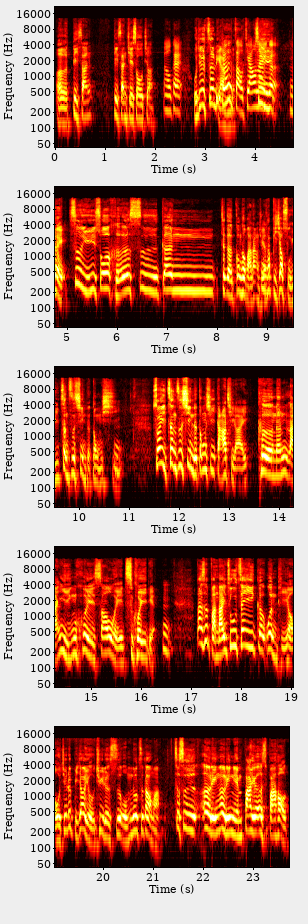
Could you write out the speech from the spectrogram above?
呃第三第三接收站。OK，我觉得这两个就是早交那个。对，至于说合适跟这个公投法当权，它比较属于政治性的东西。所以政治性的东西打起来，可能蓝营会稍微吃亏一点。嗯，但是反来出这一个问题哦，我觉得比较有趣的是，我们都知道嘛，这是二零二零年八月二十八号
